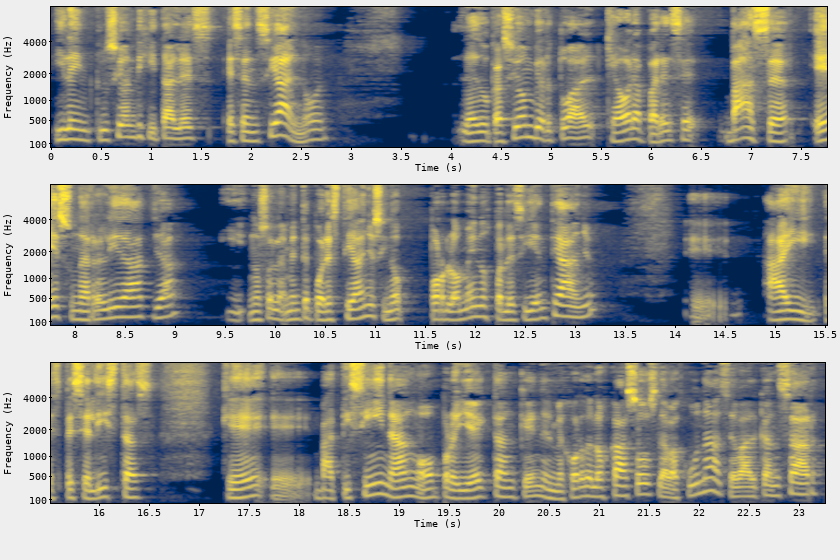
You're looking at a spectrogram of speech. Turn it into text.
y la inclusión digital es esencial. ¿no? La educación virtual que ahora parece va a ser, es una realidad ya, y no solamente por este año, sino por lo menos por el siguiente año. Eh, hay especialistas que eh, vaticinan o proyectan que en el mejor de los casos la vacuna se va a alcanzar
